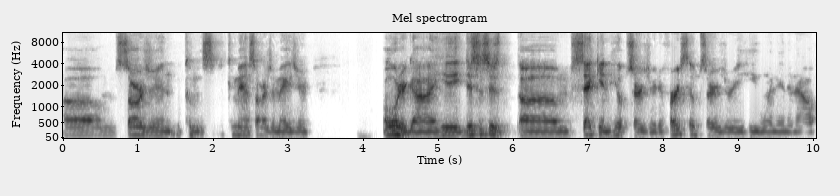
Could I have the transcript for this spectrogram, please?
um sergeant command sergeant major older guy. He this is his um, second hip surgery. The first hip surgery he went in and out.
